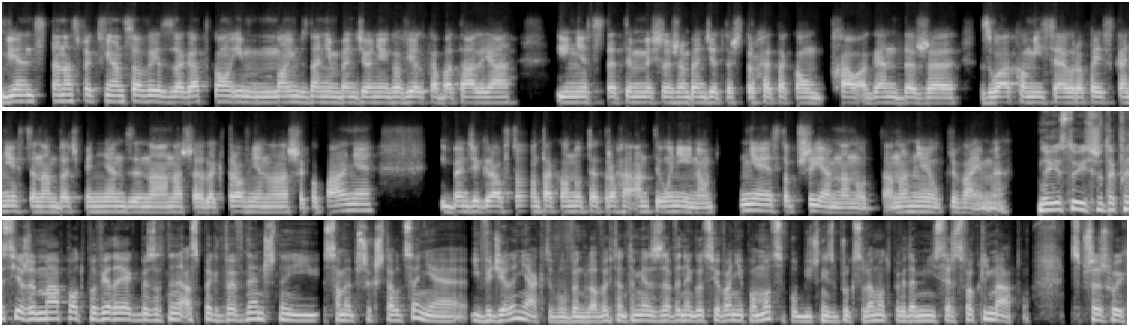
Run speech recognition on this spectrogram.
Więc ten aspekt finansowy jest zagadką i moim zdaniem będzie o niego wielka batalia i niestety myślę, że będzie też trochę taką pchał agendę, że zła Komisja Europejska nie chce nam dać pieniędzy na nasze elektrownie, na nasze kopalnie i będzie grał w tą taką nutę trochę antyunijną. Nie jest to przyjemna nuta, no nie ukrywajmy. No jest tu jeszcze ta kwestia, że MAP odpowiada jakby za ten aspekt wewnętrzny i same przekształcenie i wydzielenie aktywów węglowych, natomiast za wynegocjowanie pomocy publicznej z Brukselą odpowiada Ministerstwo Klimatu. Z przeszłych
